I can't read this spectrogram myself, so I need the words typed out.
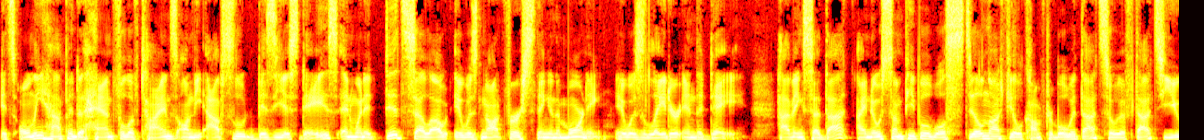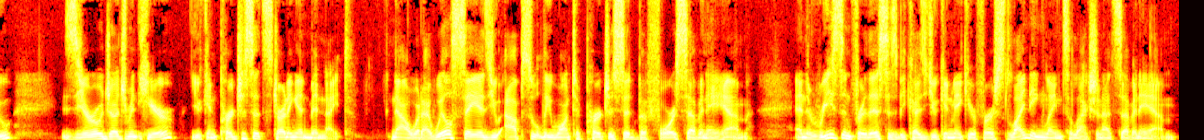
It's only happened a handful of times on the absolute busiest days, and when it did sell out, it was not first thing in the morning. It was later in the day. Having said that, I know some people will still not feel comfortable with that, so if that's you, zero judgment here. You can purchase it starting at midnight. Now, what I will say is you absolutely want to purchase it before 7 a.m. And the reason for this is because you can make your first lightning lane selection at 7 a.m.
